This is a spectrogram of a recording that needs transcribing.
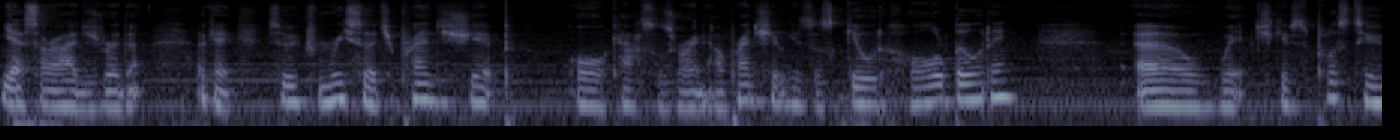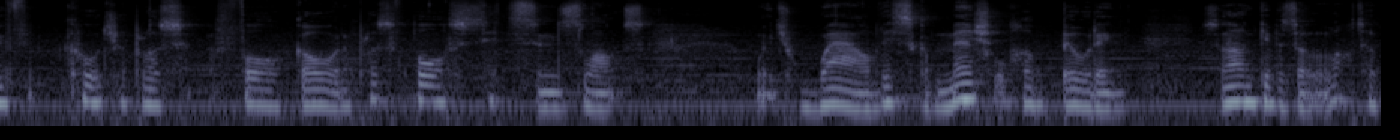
yeah, sorry, I just read that. Okay, so we can research apprenticeship or castles right now. Apprenticeship gives us guild hall building, uh, which gives us plus 2 culture, plus 4 gold, and plus 4 citizen slots. Which, wow, this commercial hub building. So that'll give us a lot of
